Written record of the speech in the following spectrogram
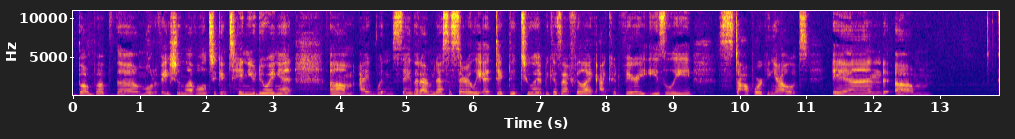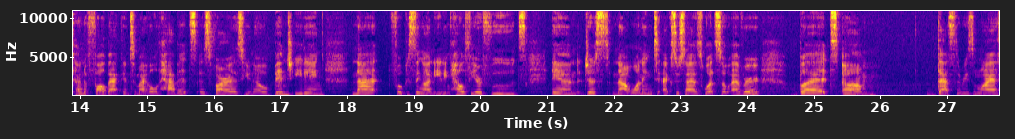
bump up the motivation level to continue doing it. Um, I wouldn't say that I'm necessarily addicted to it because I feel like I could very easily stop working out and um, kind of fall back into my old habits as far as, you know, binge eating, not focusing on eating healthier foods, and just not wanting to exercise whatsoever. But, um, that's the reason why I,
